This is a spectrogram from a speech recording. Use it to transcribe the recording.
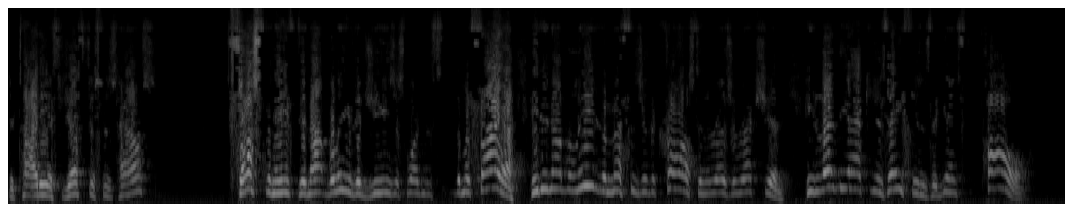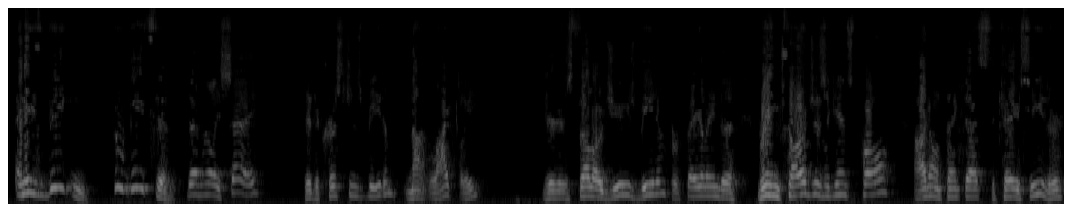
to Titius Justus's house. Sosthenes did not believe that Jesus was the Messiah. He did not believe the message of the cross and the resurrection. He led the accusations against Paul, and he's beaten. Who beats him? Doesn't really say. Did the Christians beat him? Not likely. Did his fellow Jews beat him for failing to bring charges against Paul? I don't think that's the case either.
